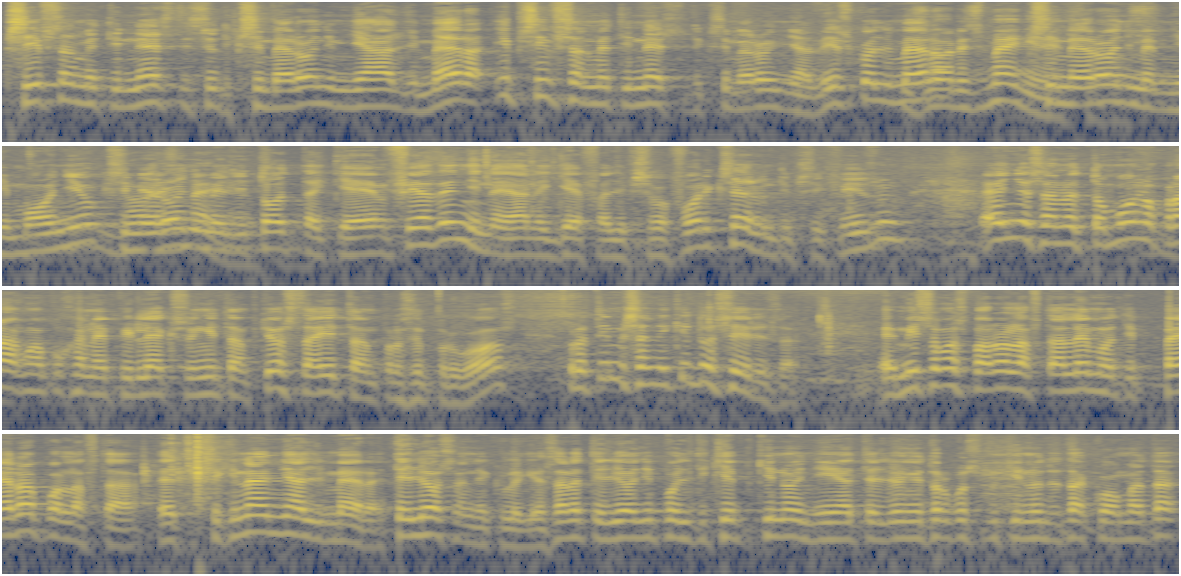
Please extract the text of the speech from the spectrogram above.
ψήφισαν με την αίσθηση ότι ξημερώνει μια άλλη μέρα ή ψήφισαν με την αίσθηση ότι ξημερώνει μια δύσκολη μέρα; Ζορισμένη ξημερώνει με μνημόνιο, ξημερώνει με λιτότητα και έμφυα. Δεν είναι ανεγκέφαλοι ψηφοφόροι, ξέρουν τι ψηφίζουν. Ένιωσαν ότι το μόνο πράγμα που είχαν επιλέξουν ήταν ποιος θα ήταν πρωθυπουργός. Προτίμησαν εκεί το ΣΥΡΙΖΑ. Εμείς όμως παρόλα αυτά λέμε ότι πέρα από όλα αυτά, έτσι ξεκινάει μια άλλη μέρα. Τελειώσαν οι εκλογές. Άρα τελειώνει η πολιτική επικοινωνία, τελειώνει ο τρόπος που κινούνται τα κόμματα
